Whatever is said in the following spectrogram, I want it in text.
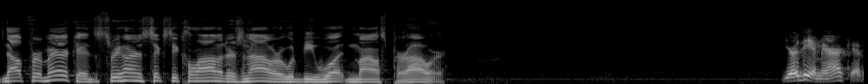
Now, for Americans, 360 kilometers an hour would be what in miles per hour? You're the American.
